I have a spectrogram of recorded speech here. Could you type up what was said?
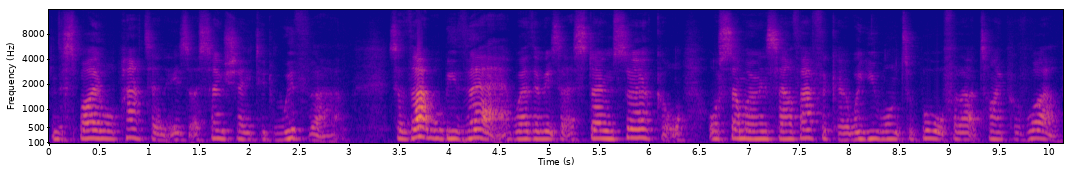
and the spiral pattern is associated with that. So that will be there, whether it's at a stone circle or somewhere in South Africa where you want to bore for that type of well.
